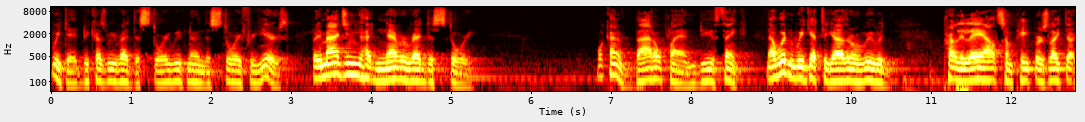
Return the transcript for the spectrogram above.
We did because we read this story. We've known this story for years. But imagine you had never read this story. What kind of battle plan do you think? Now, wouldn't we get together and we would probably lay out some papers like the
